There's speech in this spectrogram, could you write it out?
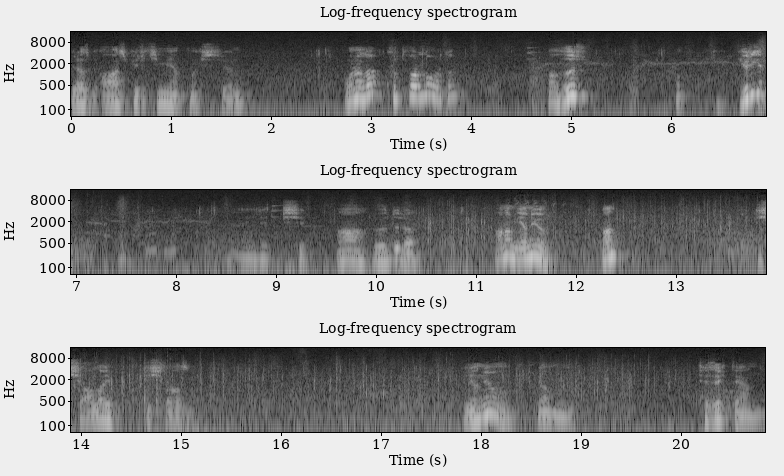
biraz bir ağaç birikimi yapmak istiyorum. O ne lan? Kurt var la orada. Lan hır. Yürü git. Hayret bir şey. Aa öldü lan. Anam yanıyor. Lan. Dişi alayım. Diş lazım. Yanıyor mu? Yanmıyor. Tezek de yandı.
